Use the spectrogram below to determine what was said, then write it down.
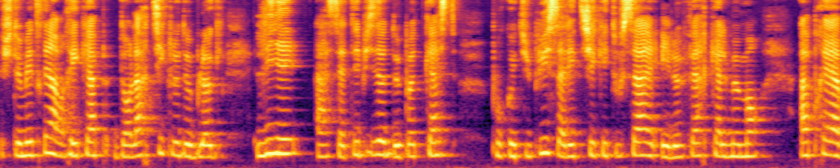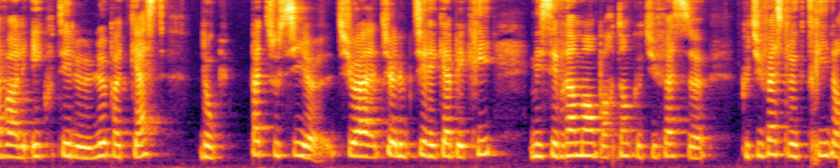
je te mettrai un récap dans l'article de blog lié à cet épisode de podcast pour que tu puisses aller checker tout ça et le faire calmement après avoir écouté le, podcast. Donc, pas de souci, euh, tu as, tu as le petit récap écrit, mais c'est vraiment important que tu fasses, euh, que tu fasses le tri dans,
